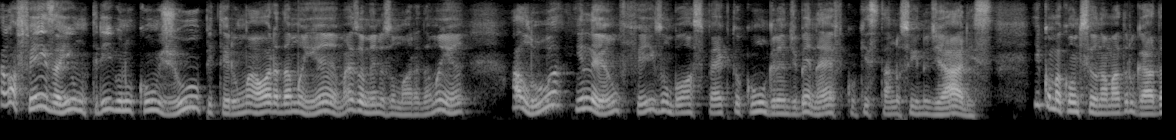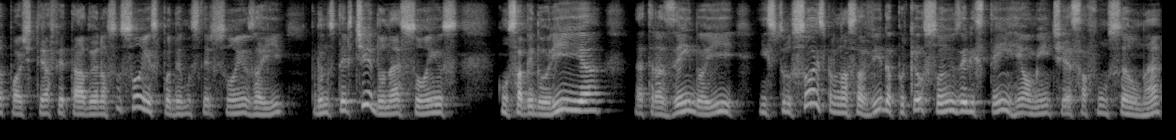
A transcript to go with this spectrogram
Ela fez aí um trígono com Júpiter, uma hora da manhã, mais ou menos uma hora da manhã. A lua em Leão fez um bom aspecto com o grande benéfico que está no signo de Ares. E como aconteceu na madrugada, pode ter afetado nossos sonhos, podemos ter sonhos aí, podemos ter tido né, sonhos com sabedoria, né, trazendo aí instruções para a nossa vida, porque os sonhos eles têm realmente essa função, né?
